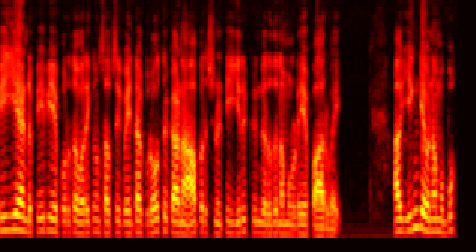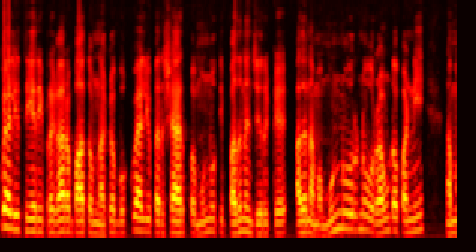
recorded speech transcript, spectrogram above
பிஇ அண்ட் பிபிஐ பொறுத்த வரைக்கும் சப்சிக்வெண்ட்டாக க்ரோத்துக்கான ஆப்பர்ச்சுனிட்டி இருக்குங்கிறது நம்மளுடைய பார்வை. இங்கே நம்ம புக் வேல்யூ தியரி பிரகாரம் பார்த்தோம்னாக்க புக் வேல்யூ பெர் ஷேர் இப்போ முந்நூற்றி பதினஞ்சு இருக்குது அதை நம்ம முந்நூறுன்னு ஒரு ரவுண்டப் பண்ணி நம்ம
